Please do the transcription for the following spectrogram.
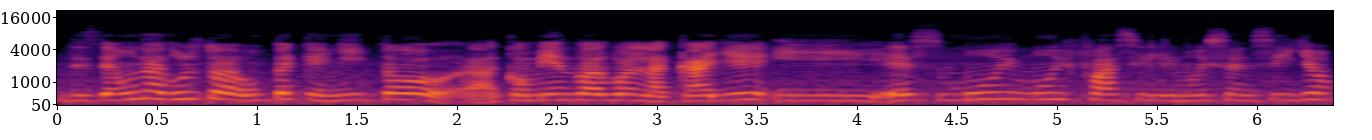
desde un adulto a un pequeñito ah, comiendo algo en la calle y es muy muy fácil y muy sencillo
